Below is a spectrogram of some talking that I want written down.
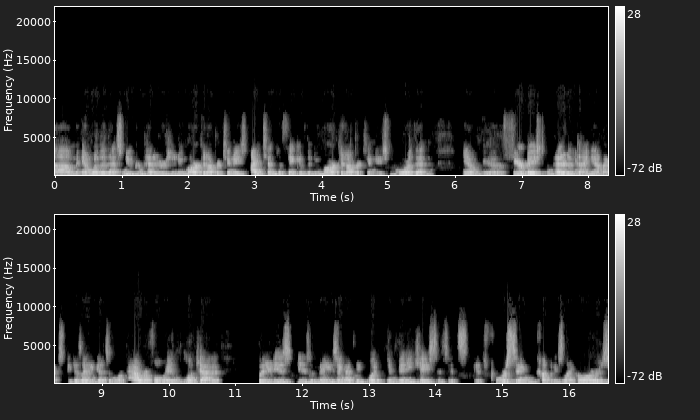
um, and whether that's new competitors or new market opportunities, I tend to think of the new market opportunities more than you know uh, fear-based competitive yeah. dynamics because I think that's a more powerful way to look at it. But it is it is amazing. I think what in many cases it's it's forcing companies like ours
